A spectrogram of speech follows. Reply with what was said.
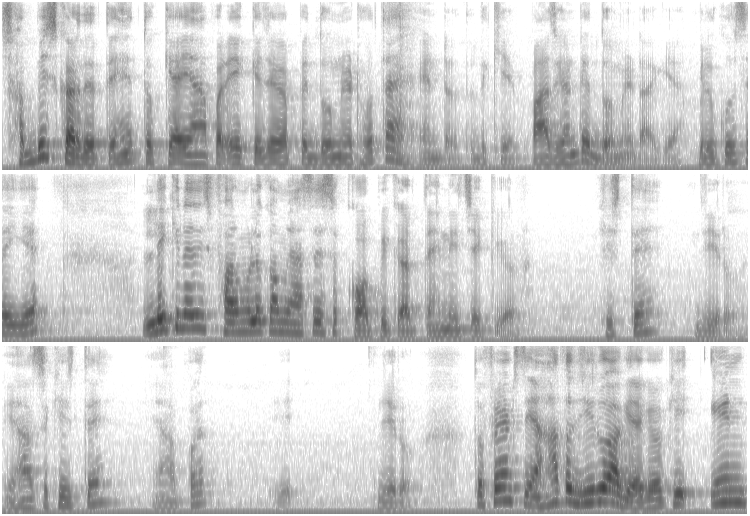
छब्बीस कर देते हैं तो क्या यहाँ पर एक के जगह पे दो मिनट होता है? एंटर तो देखिए, पाँच घंटे, दो मिनट आ गया। बिल्कुल सही है। लेकिन यदि इस फार्मूले को हम यहाँ से इसे कॉपी करते हैं, नीचे की ओर, खींचते हैं ज़ीरो यहाँ से खींचते हैं, यहाँ पर ज़ीरो तो फ्रेंड्स यहाँ तो ज़ीरो आ गया, क्योंकि इन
